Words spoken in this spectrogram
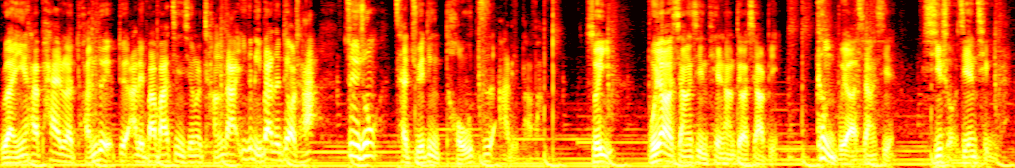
软银还派了团队对阿里巴巴进行了长达一个礼拜的调查，最终才决定投资阿里巴巴。所以，不要相信天上掉馅饼，更不要相信洗手间情缘。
